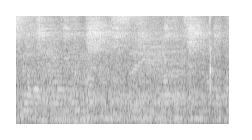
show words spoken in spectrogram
so I have the nothing to say, nothing to know.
